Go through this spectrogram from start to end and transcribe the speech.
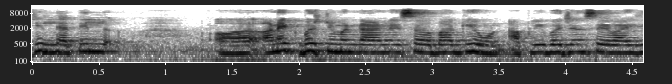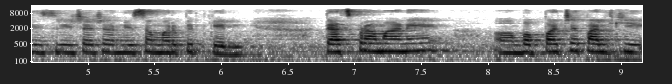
जिल्ह्यातील अनेक भजनी मंडळांनी सहभाग घेऊन आपली भजन सेवा ही श्रीच्या चरणी समर्पित केली. त्याचप्रमाणे बप्पाचे पालखी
